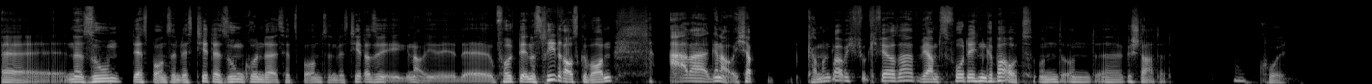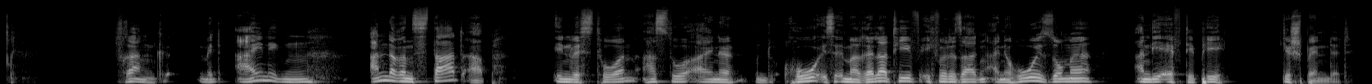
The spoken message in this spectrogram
äh, ne, Zoom, der ist bei uns investiert, der Zoom-Gründer ist jetzt bei uns investiert. Also äh, genau, äh, verrückte Industrie draus geworden. Aber genau, ich habe, kann man glaube ich wirklich fair sagen, wir haben es vor denen gebaut und, und äh, gestartet. Cool. Frank, mit einigen anderen Start-up-Investoren hast du eine, und hoch ist immer relativ, ich würde sagen, eine hohe Summe an die FDP gespendet.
